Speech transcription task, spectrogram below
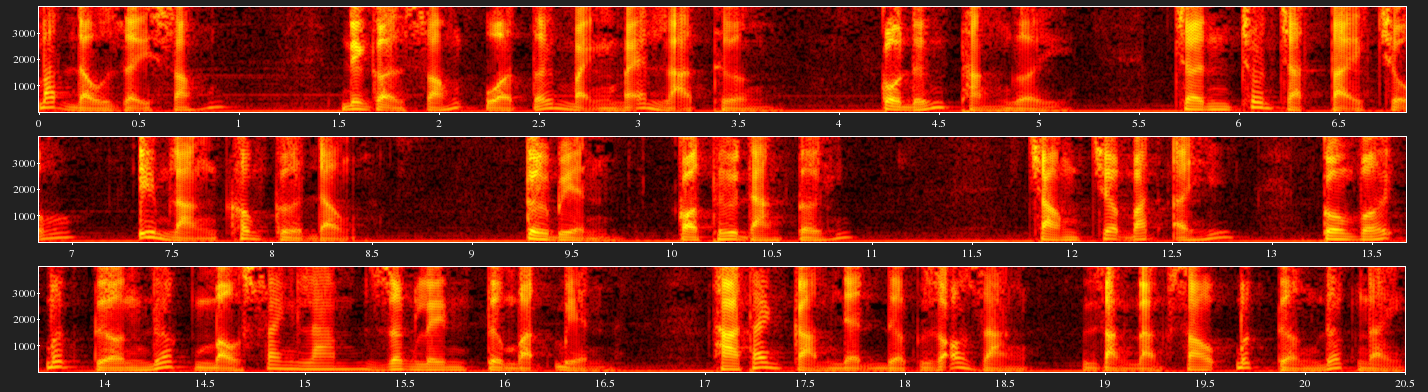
bắt đầu dậy sóng. Nên gọn sóng ùa tới mạnh mẽ lạ thường. Cô đứng thẳng người, Chân chôn chặt tại chỗ, Im lặng không cử động. Từ biển có thứ đang tới. Trong chớp mắt ấy Cùng với bức tường nước màu xanh lam Dâng lên từ mặt biển, Hà Thanh cảm nhận được rõ ràng Rằng đằng sau bức tường nước này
